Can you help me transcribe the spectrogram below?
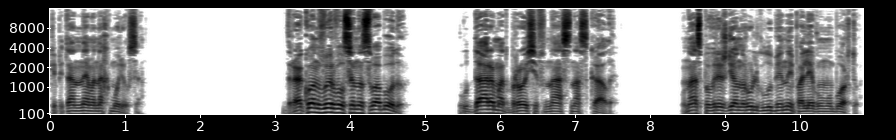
Капитан Немо нахмурился. Дракон вырвался на свободу, ударом отбросив нас на скалы. У нас поврежден руль глубины по левому борту,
